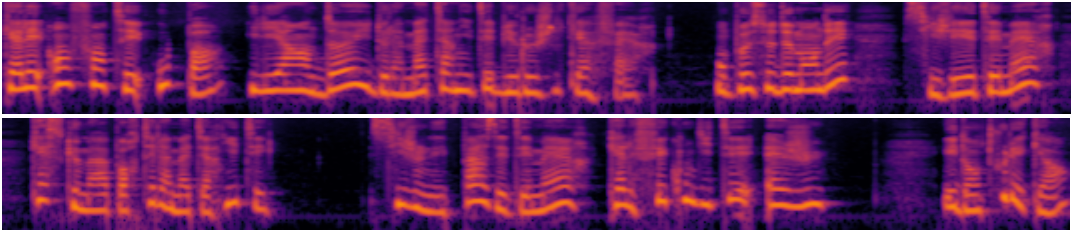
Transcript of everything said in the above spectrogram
Qu'elle ait enfanté ou pas, il y a un deuil de la maternité biologique à faire. On peut se demander, si j'ai été mère, qu'est-ce que m'a apporté la maternité? Si je n'ai pas été mère, quelle fécondité ai-je eue? Et dans tous les cas,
